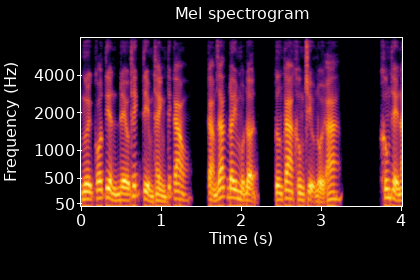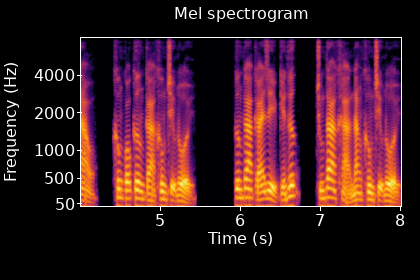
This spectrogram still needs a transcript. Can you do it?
Người có tiền đều thích tìm thành tích cao, cảm giác đây một đợt, cương ca không chịu nổi a. Không thể nào, không có cương ca không chịu nổi. Cương ca cái gì kiến thức, chúng ta khả năng không chịu nổi.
